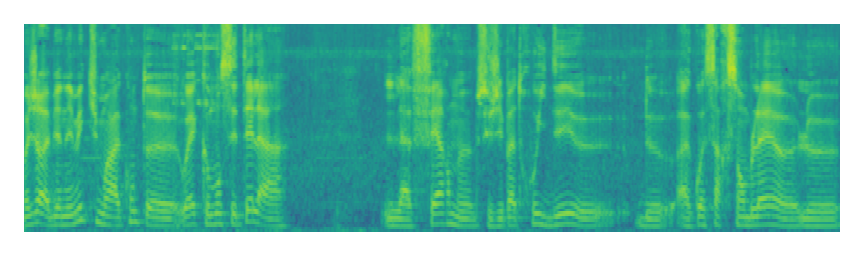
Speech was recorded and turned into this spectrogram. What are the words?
Moi, j'aurais bien aimé que tu me racontes euh, ouais, comment c'était la, la ferme, parce que j'ai pas trop idée euh, de à quoi ça ressemblait euh, le,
